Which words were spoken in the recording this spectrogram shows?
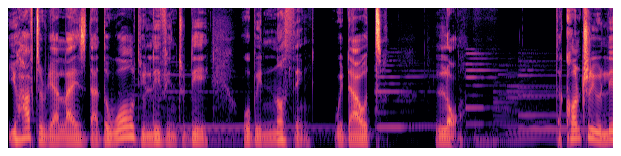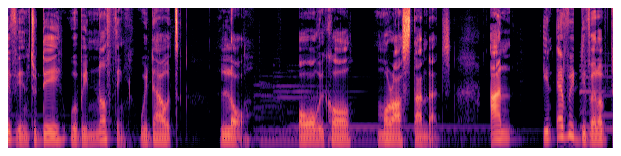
You have to realize that the world you live in today will be nothing without law. The country you live in today will be nothing without law, or what we call moral standards. And in every developed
